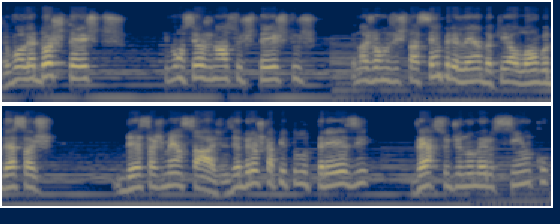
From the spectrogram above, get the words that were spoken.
Eu vou ler dois textos que vão ser os nossos textos nós vamos estar sempre lendo aqui ao longo dessas, dessas mensagens. Hebreus capítulo 13, verso de número 5.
